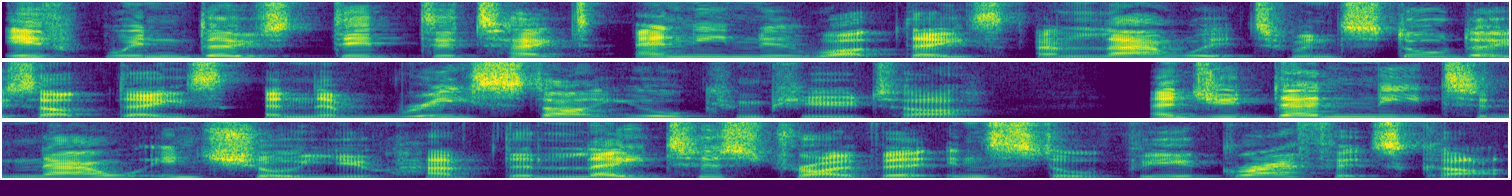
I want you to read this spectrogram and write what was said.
If Windows did detect any new updates, allow it to install those updates and then restart your computer. And you then need to now ensure you have the latest driver installed for your graphics card.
